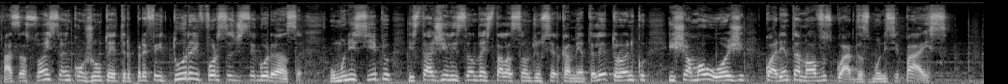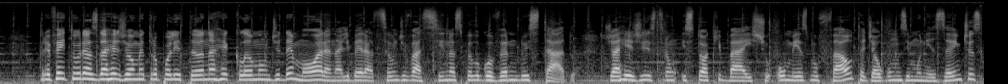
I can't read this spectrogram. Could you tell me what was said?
As ações são em conjunto entre prefeitura e forças de segurança. O município está agilizando a instalação de um cercamento eletrônico e chamou hoje 40 novos guardas municipais. Prefeituras da região metropolitana reclamam de demora na liberação de vacinas pelo governo do estado. Já registram estoque baixo ou mesmo falta de alguns imunizantes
